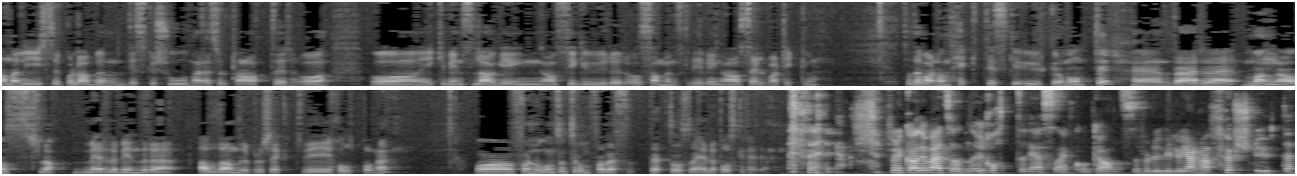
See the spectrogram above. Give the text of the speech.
analyser på laben, diskusjon av resultater og og ikke minst laging av figurer og sammenskriving av selve artikkelen. Så det var noen hektiske uker og måneder eh, der eh, mange av oss slapp mer eller mindre alle andre prosjekt vi holdt på med. Og for noen så trumfa dette også hele påskeferien. ja, for det kan jo være et sånn rotterace av en konkurranse, for du vil jo gjerne være først ute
